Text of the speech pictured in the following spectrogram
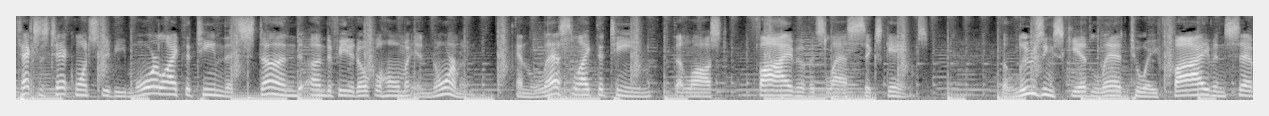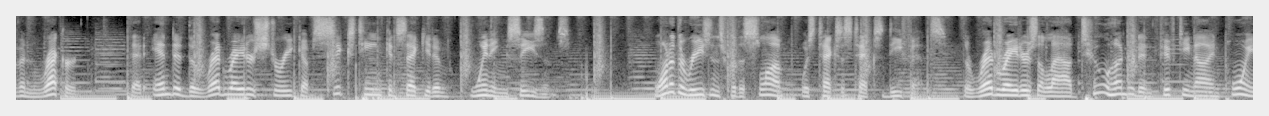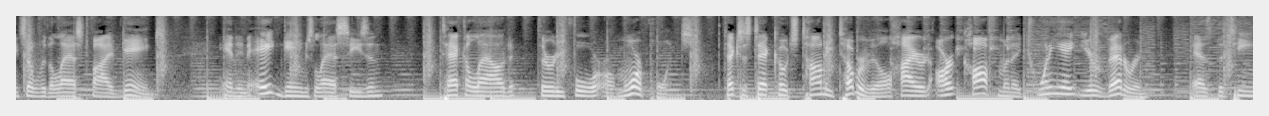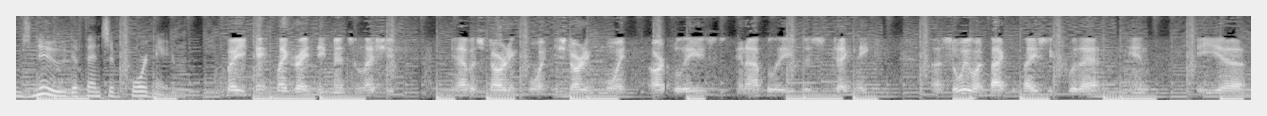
Texas Tech wants to be more like the team that stunned undefeated Oklahoma in Norman and less like the team that lost five of its last six games. The losing skid led to a 5 and 7 record that ended the Red Raiders streak of 16 consecutive winning seasons. One of the reasons for the slump was Texas Tech's defense. The Red Raiders allowed 259 points over the last 5 games, and in 8 games last season, Tech allowed 34 or more points. Texas Tech coach Tommy Tuberville hired Art Kaufman, a 28 year veteran, as the team's new defensive coordinator. Well, you can't play great defense unless you, you have a starting point. Your starting point, Art believes, and I believe, is technique. Uh, so we went back to basics with that, and he, uh,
